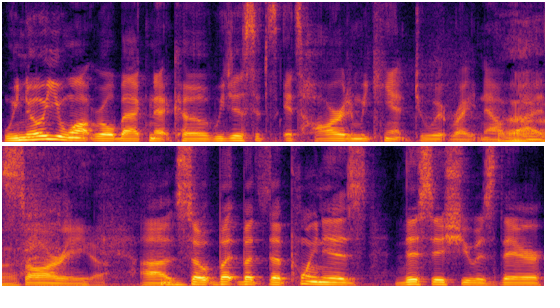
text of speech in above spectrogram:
"We know you want rollback netcode. We just it's it's hard and we can't do it right now, guys. Sorry." yeah. Uh, so, but but the point is, this issue is there.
